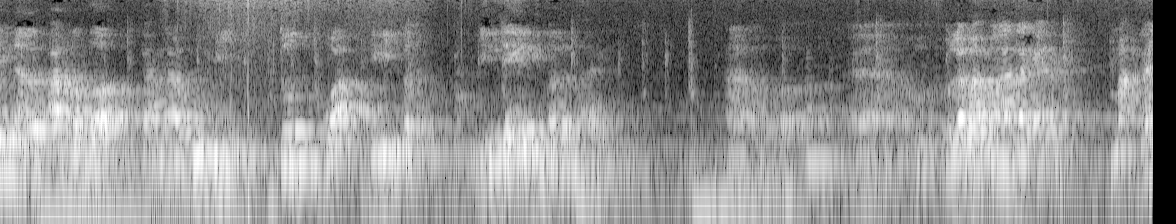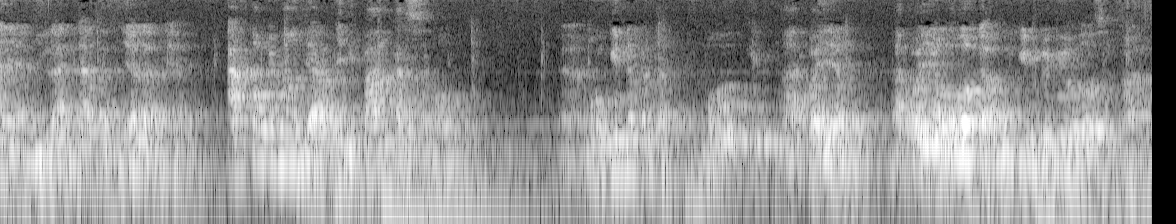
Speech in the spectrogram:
innal arda karena bumi tutwa dilipat di di malam hari. Nah, ulama mengatakan maknanya dilancarkan jalannya atau memang jaraknya dipangkas sama Allah. Nah, mungkin apa mungkin. Apa yang apa yang Allah nggak mungkin bagi Allah subhanahu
